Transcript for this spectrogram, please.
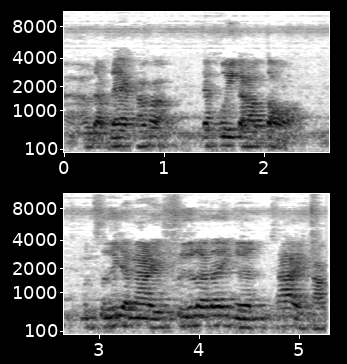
อ่าอันดับแรกเขาก็จะคุยกับเราต่อ มันซื้อยังไงซื้อแล้วได้เงินใช่ครับ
